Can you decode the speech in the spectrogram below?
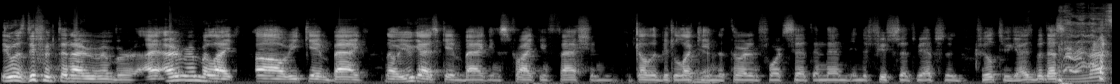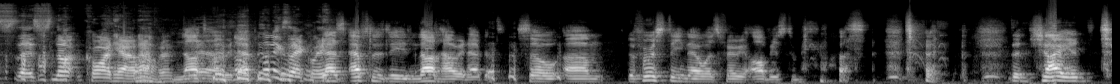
it was different than I remember. I, I remember like, oh, we came back. No, you guys came back in striking fashion. Got a bit lucky in the third and fourth set, and then in the fifth set we absolutely drilled you guys. But that's That's that's not quite how it Wow. happened. Not how it happened. Not exactly. that's absolutely not how it happened. So um, the first thing that was very obvious to me was the giant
